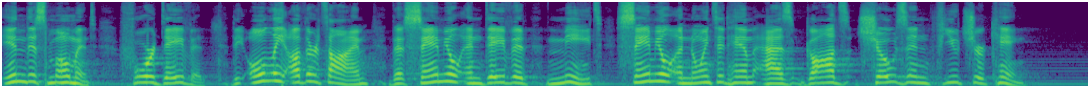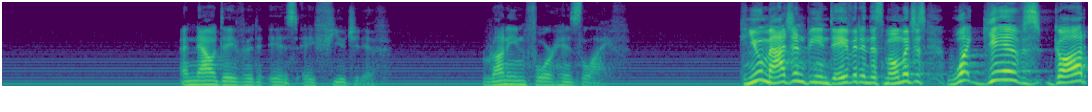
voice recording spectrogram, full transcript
in this moment for David? The only other time that Samuel and David meet, Samuel anointed him as God's chosen future king. And now David is a fugitive, running for his life. Can you imagine being David in this moment? Just what gives, God?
